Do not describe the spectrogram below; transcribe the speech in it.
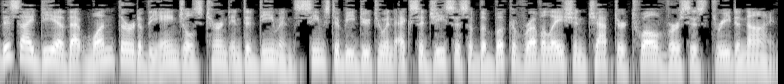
This idea that one-third of the angels turned into demons seems to be due to an exegesis of the Book of Revelation chapter 12 verses 3–9.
